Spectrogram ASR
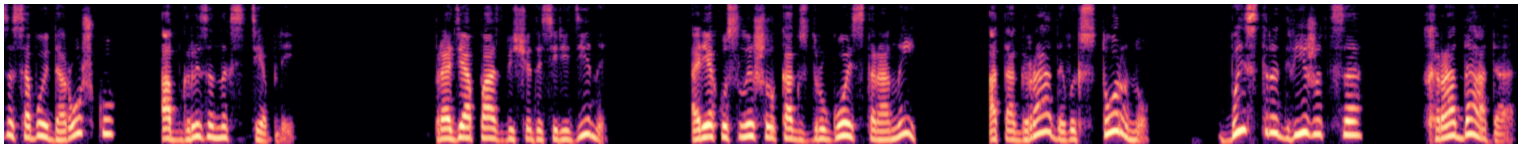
за собой дорожку обгрызанных стеблей. Пройдя пастбище до середины, Орех услышал, как с другой стороны, от ограды в их сторону, быстро движется Храдада,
